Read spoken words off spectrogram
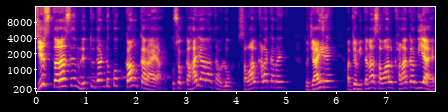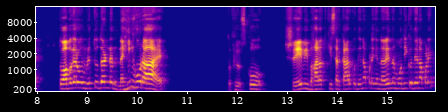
जिस तरह से मृत्युदंड को कम कराया, उसको कहा जा रहा था, लोग सवाल खड़ा कर रहे थे। तो ज़ाहिर है, अब जब इतना सवाल खड़ा कर दिया है तो अब अगर वो मृत्युदंड नहीं हो रहा है तो फिर उसको श्रेय भी भारत की सरकार को देना पड़ेगा, नरेंद्र मोदी को देना पड़ेगा।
